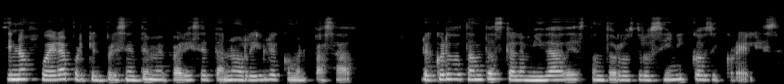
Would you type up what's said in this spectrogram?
si no fuera porque el presente me parece tan horrible como el pasado. Recuerdo tantas calamidades, tantos rostros cínicos y crueles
